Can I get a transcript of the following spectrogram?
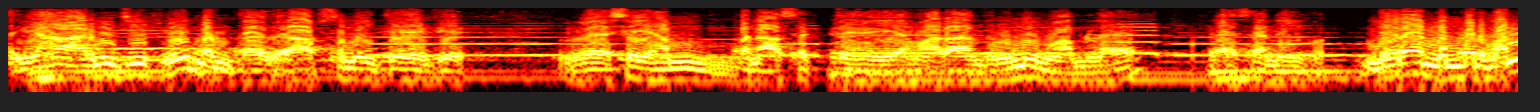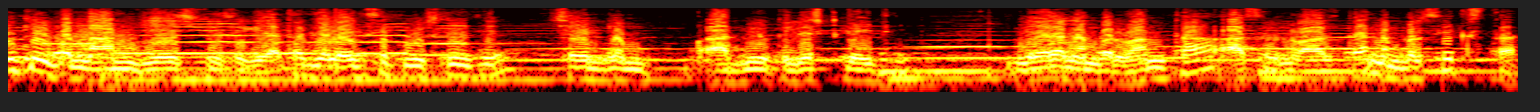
यहाँ आर्मी चीफ नहीं बनता अगर आप समझते हैं कि वैसे ही हम बना सकते हैं। ये हमारा अंदरूनी मामला है। ऐसा नहीं हो मेरा नंबर वन के ऊपर नाम जीएचक्यू से गया था। जब एक से पूछ लीजिए। छह आदमियों की लिस्ट गई थी। मेरा नंबर वन था आसिफ नवाज़ का नंबर सिक्स था।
